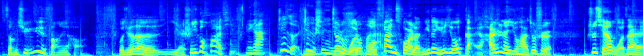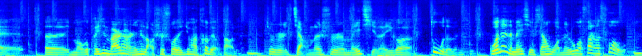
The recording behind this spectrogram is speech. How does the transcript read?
怎么去预防也好。我觉得也是一个话题。你看这个这个事情，就是我我犯错了，你得允许我改啊。还是那句话，就是之前我在呃某个培训班上，人家老师说的一句话特别有道理，嗯，就是讲的是媒体的一个度的问题。国内的媒体想，我们如果犯了错误，嗯，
